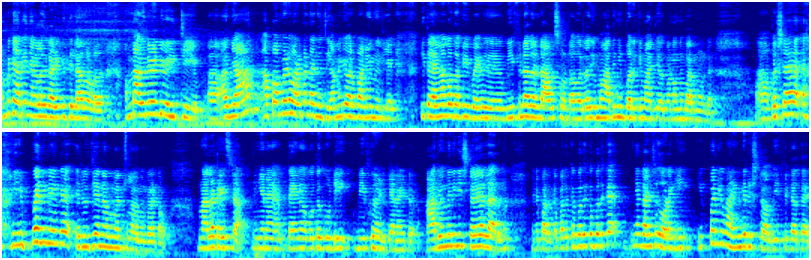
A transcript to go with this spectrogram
അമ്മയ്ക്ക് അറിയാം ഞങ്ങളത് കഴിക്കത്തില്ല എന്നുള്ളത്. അമ്മ അതിന് വേണ്ടി വെയിറ്റ് ചെയ്യും. ഞാൻ അപ്പം അമ്മയോട് വഴക്കുണ്ടായിരുന്നു ചെയ്യും അമ്മയ്ക്ക് വേറെ പണിയൊന്നും ഈ തേങ്ങാക്കൊത്തൊക്കെ ബീഫിന്റെ അതുകൊണ്ട് ആവശ്യമുണ്ടോ? വെറുതെ ഈ അതിന് ഇപ്പറക്കി മാറ്റി വെക്കണമെന്ന് പറഞ്ഞുകൊണ്ട്. പക്ഷേ ഇപ്പം എനിക്ക് അതിന്റെ രുചി എന്നാന്ന് മനസ്സിലാകുന്നുണ്ട് കേട്ടോ. നല്ല ടേസ്റ്റാണ് ഇങ്ങനെ തേങ്ങ കൊത്ത് കൂട്ടി ബീഫ് കഴിക്കാനായിട്ട്. ആദ്യമൊന്നും എനിക്ക് ഇഷ്ടമേ അല്ലായിരുന്നു പിന്നെ പതുക്കെ പതുക്കെ പതുക്കെ പതുക്കെ ഞാൻ കഴിച്ചു തുടങ്ങി. ഇപ്പം എനിക്ക് ഭയങ്കര ഇഷ്ടമാണ് ബീഫിന്റെ അകത്തെ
